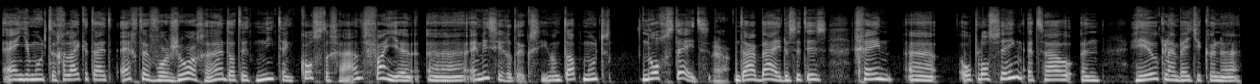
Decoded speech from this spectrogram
en je moet tegelijkertijd echt ervoor zorgen dat dit niet ten koste gaat van je uh, emissiereductie. Want dat moet nog steeds ja. daarbij. Dus het is geen uh, oplossing. Het zou een heel klein beetje kunnen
